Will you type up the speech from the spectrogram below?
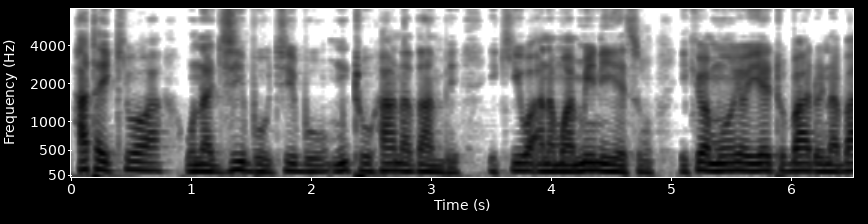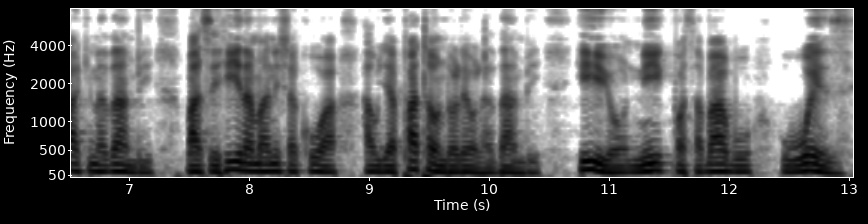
Hata ikiwa unajibu jibu mtu hana dhambi ikiwa anamwamini yesu ikiwa mioyo yetu bado inabaki na dhambi basi hii inamaanisha kuwa haujapata ondoleo la dhambi. Hiyo ni kwa sababu huwezi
